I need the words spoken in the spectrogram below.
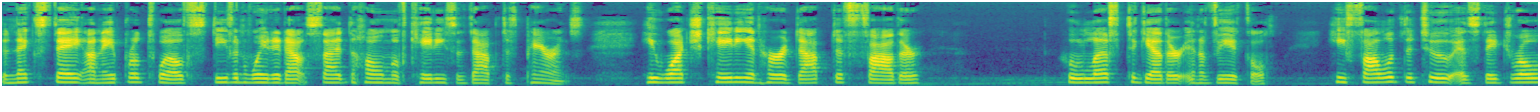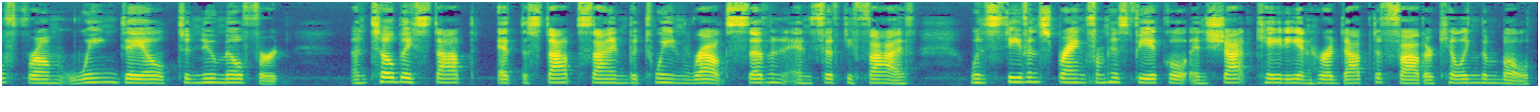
The next day, on April 12th, Steven waited outside the home of Katie's adoptive parents. He watched Katie and her adoptive father, who left together in a vehicle. He followed the two as they drove from Wingdale to New Milford until they stopped at the stop sign between routes 7 and 55 when Steven sprang from his vehicle and shot Katie and her adoptive father, killing them both.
